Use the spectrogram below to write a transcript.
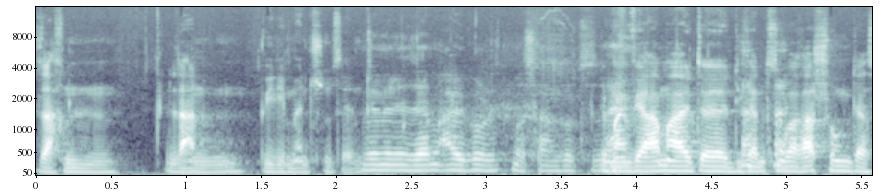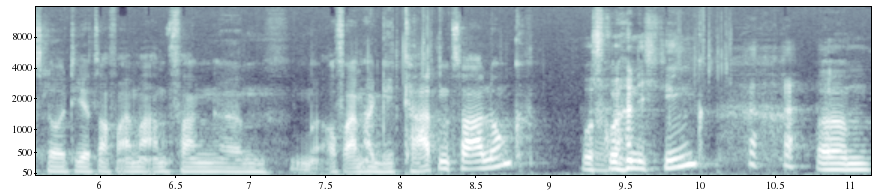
Sachen landen, wie die Menschen sind. Wenn wir denselben Algorithmus haben Ich sozusagen. meine, wir haben halt äh, die ganzen Überraschungen, dass Leute jetzt auf einmal anfangen, ähm, auf einmal geht Kartenzahlung, wo es früher nicht ging. ähm,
